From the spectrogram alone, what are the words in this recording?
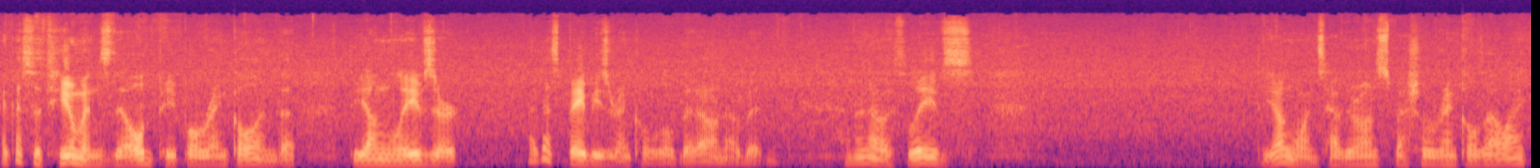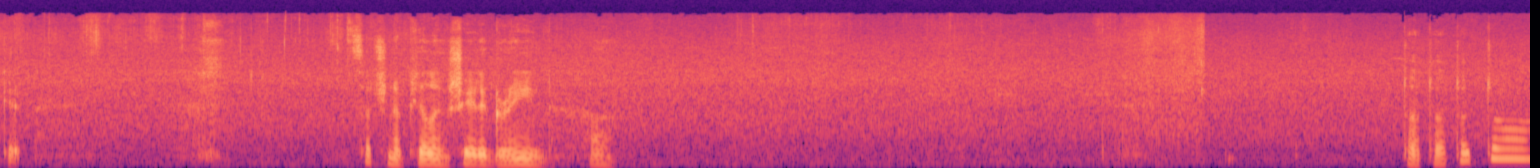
I guess with humans, the old people wrinkle and the, the young leaves are, I guess babies wrinkle a little bit, I don't know, but I don't know, with leaves, the young ones have their own special wrinkles. I like it. Such an appealing shade of green, huh? Da, da, da, da.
